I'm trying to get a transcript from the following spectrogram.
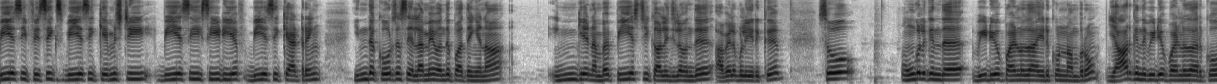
BSc physics BSc chemistry BSc CDF BSc catering இந்த கோர்சஸ் எல்லாமே வந்து பார்த்திங்கன்னா இங்கே நம்ம பிஎஸ்டி காலேஜில் வந்து அவைலபிள் இருக்குது ஸோ உங்களுக்கு இந்த வீடியோ பயனுள்ளதாக இருக்கும்னு நம்புகிறோம் யாருக்கு இந்த வீடியோ பயனுள்ளதாக இருக்கோ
